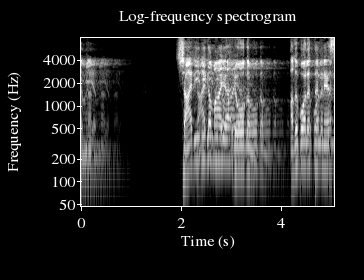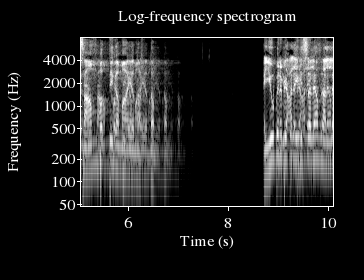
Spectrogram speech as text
എന്ന്. ശാരീരികമായ രോഗം അതുപോലെ തന്നെ സാമ്പത്തികമായ നഷ്ടം. അയ്യൂബ് നബി അലൈഹിസ്സലാം നല്ല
